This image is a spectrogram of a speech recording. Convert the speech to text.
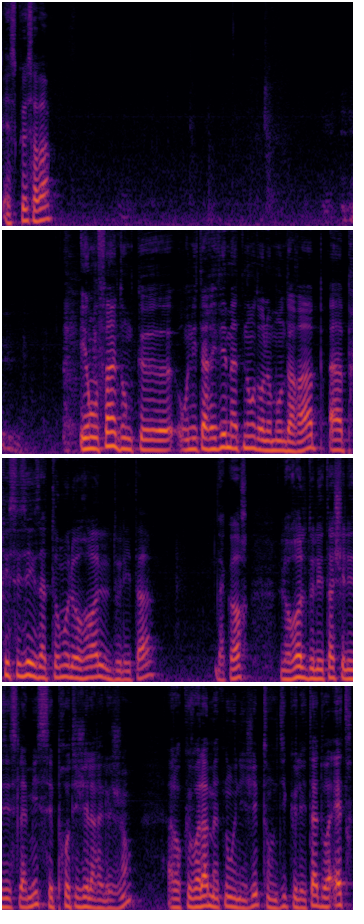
Est-ce que ça va? Et enfin, donc, euh, on est arrivé maintenant dans le monde arabe à préciser exactement le rôle de l'État. D'accord? Le rôle de l'État chez les islamistes, c'est protéger la religion. Alors que voilà, maintenant en Égypte, on dit que l'État doit être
